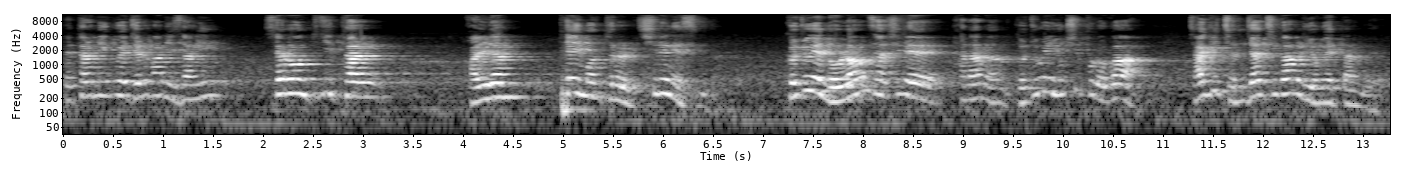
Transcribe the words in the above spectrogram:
베트남 인구의 절반 이상이 새로운 디지털 관련 페이먼트를 실행했습니다. 그 중에 놀라운 사실의 하나는 그 중에 60%가 자기 전자지갑을 이용했다는 거예요.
